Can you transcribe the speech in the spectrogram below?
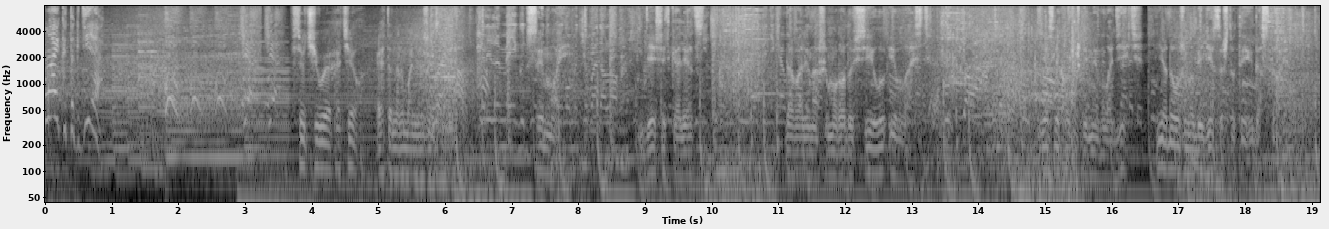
Майка-то где? Все, чего я хотел, это нормальная жизнь. Сын мой, десять колец давали нашему роду силу и власть. Если хочешь ими владеть, я должен убедиться, что ты их достоин.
